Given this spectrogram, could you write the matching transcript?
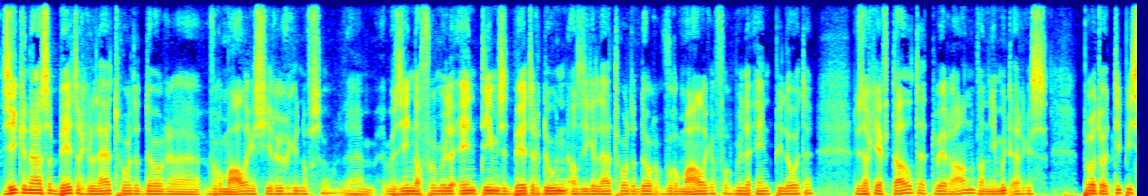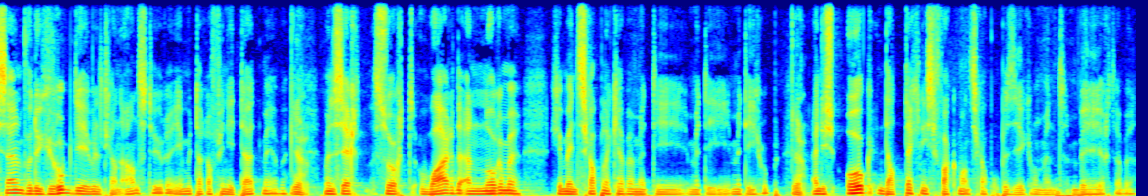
ziekenhuizen beter geleid worden door eh, voormalige chirurgen of zo. Ehm, we zien dat Formule 1-teams het beter doen als die geleid worden door voormalige Formule 1-piloten. Dus dat geeft altijd weer aan van je moet ergens prototypisch zijn voor de groep die je wilt gaan aansturen. Je moet daar affiniteit mee hebben. Ja. Een cer- soort waarden en normen gemeenschappelijk hebben met die, met die, met die groep. Ja. En dus ook dat technisch vakmanschap op een zeker moment beheerd hebben.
